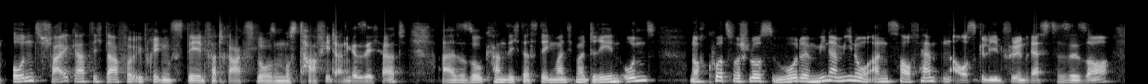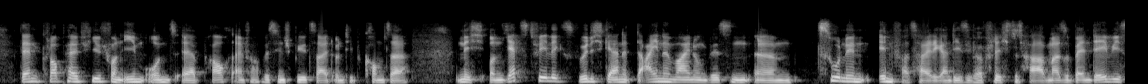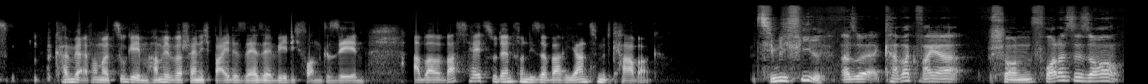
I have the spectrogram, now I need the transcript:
Und Schalke hat sich dafür übrigens den vertragslosen Mustafi dann gesichert. Also so kann sich das Ding manchmal drehen. Und noch kurz vor Schluss wurde Minamino an Southampton ausgeliehen für den Rest der Saison. Denn Klopp hält viel von ihm und er braucht einfach ein bisschen Spielzeit und die bekommt er nicht. Und jetzt, Felix, würde ich gerne deine Meinung wissen ähm, zu den Innenverteidigern, die sie verpflichtet haben. Also Ben Davies, können wir einfach mal zugeben, haben wir wahrscheinlich beide sehr, sehr wenig von gesehen. Aber was hältst du denn von dieser Variante mit Kabak? Ziemlich viel. Also Kabak war ja schon vor der Saison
